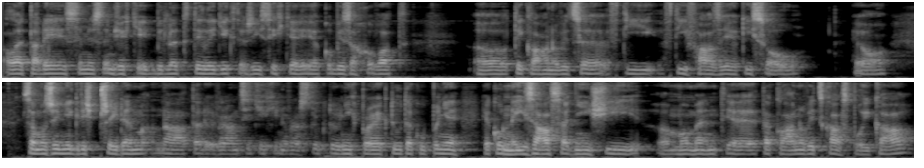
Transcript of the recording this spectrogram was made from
ale tady si myslím, že chtějí bydlet ty lidi, kteří si chtějí jakoby zachovat uh, ty klánovice v té v tý fázi, jaký jsou. Jo? Samozřejmě, když přejdeme na tady v rámci těch infrastrukturních projektů, tak úplně jako nejzásadnější moment je ta klánovická spojka,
